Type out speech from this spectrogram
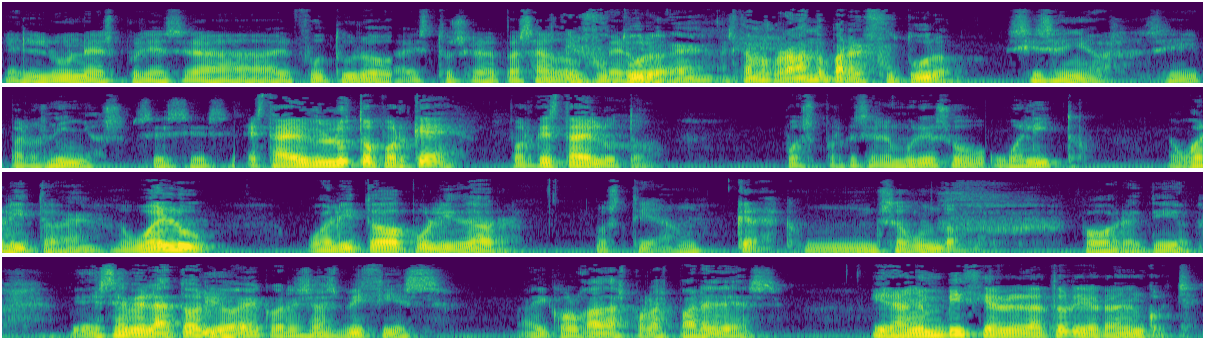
El lunes pues ya será el futuro, esto será el pasado. El pero- futuro, ¿eh? Estamos grabando para el futuro. Sí, señor, sí, para los niños. Sí, sí, sí. ¿Está de luto por qué? ¿Por qué está de luto? Pues porque se le murió su abuelito. Abuelito, ¿eh? Abuelu. Abuelito pulidor. Hostia, un crack, un segundo. Pobre tío. Ese velatorio, ¿eh? Con esas bicis ahí colgadas por las paredes. ¿Irán en bici al velatorio o irán en coche?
